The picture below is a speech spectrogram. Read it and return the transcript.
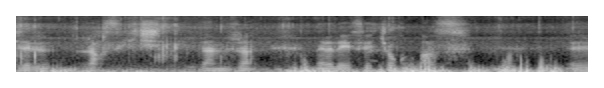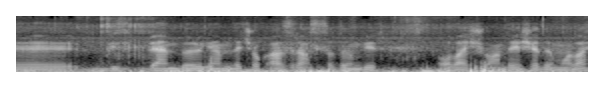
Geceleri rast hiç yani neredeyse çok az eee, biz, bölgemde çok az rastladığım bir olay şu anda yaşadığım olay.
